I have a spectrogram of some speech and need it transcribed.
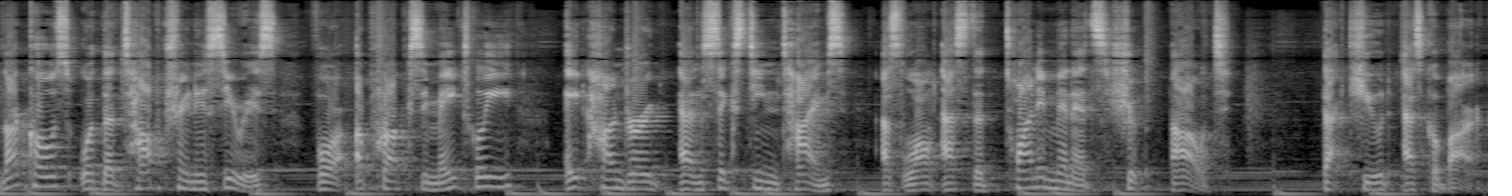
Narcos was the top trending series for approximately 816 times as long as the 20 minutes shootout that killed Escobar.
